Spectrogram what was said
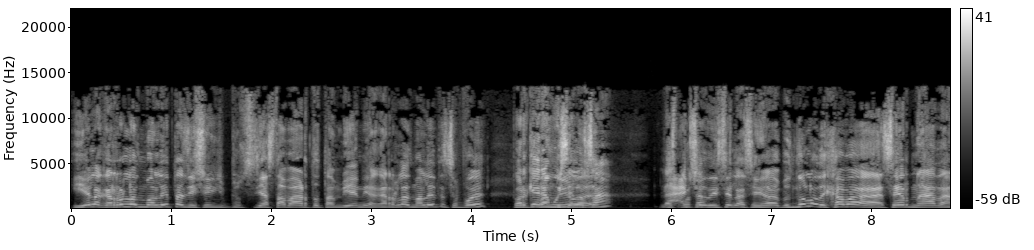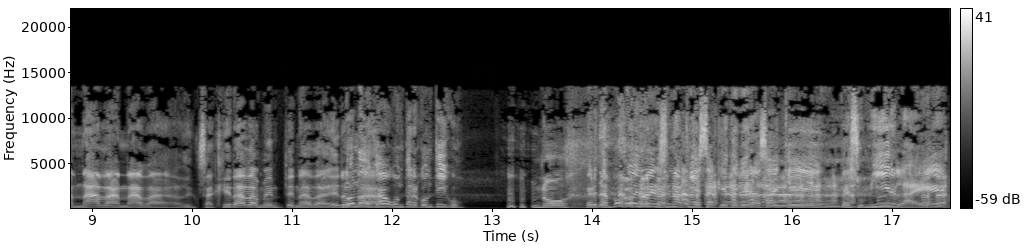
y él agarró las maletas y sí, pues ya estaba harto también y agarró las maletas y se fue. ¿Por qué era Cuando muy celosa? ¿La esposa? dice la señora, pues no lo dejaba hacer nada, nada, nada, exageradamente nada. Era No lo dejaba juntar contigo. No. Pero tampoco eres una pieza que de veras hay que presumirla, ¿eh?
